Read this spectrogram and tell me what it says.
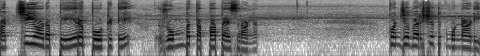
கட்சியோட பேரை போட்டுட்டே ரொம்ப தப்பாக பேசுகிறாங்க கொஞ்சம் வருஷத்துக்கு முன்னாடி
